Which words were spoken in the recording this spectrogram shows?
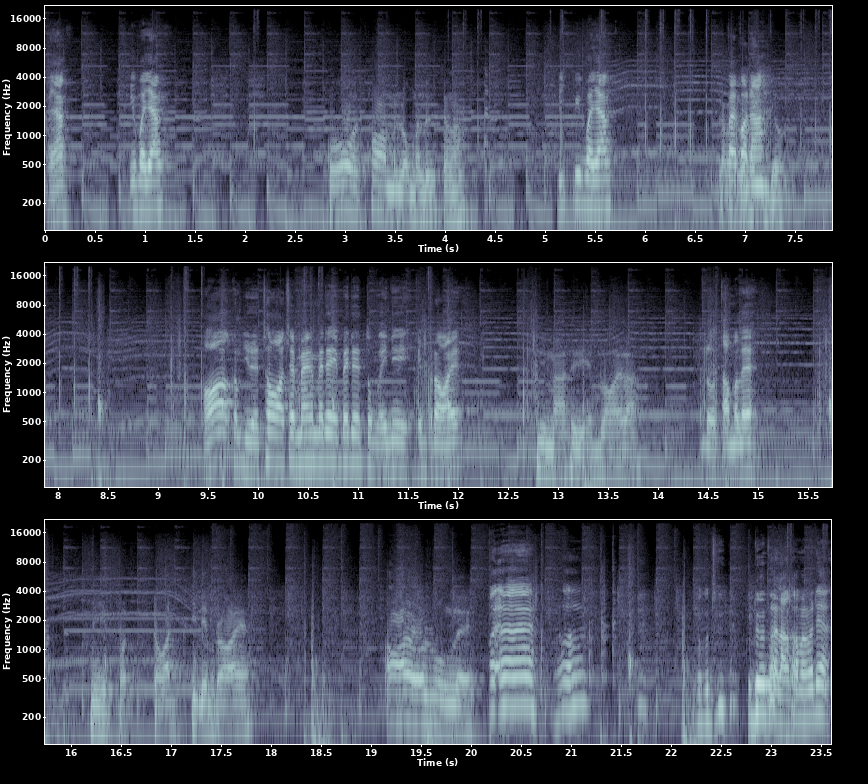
มายังวิ่งมายังโอ้ท่อมันลงมาลึกจังนะวิ่งวิ่งมายัง ไปก่อนนะเดี๋ยวอ๋อก็อยู่ในท่อใช่ไหมไม่ได้ไม่ได้ตรงไอ้นี่เอ็มร้อยนี่มาถึงเอ็มร้อยละกระโดดตามมาเลย นี่ปลดจอดกินเอ็มร้อยอ๋ อ๋อลงเลยเอ้ยเอ้ยเอ้ยกูกูเดินถอยหลังทำไมวะเนี่ย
